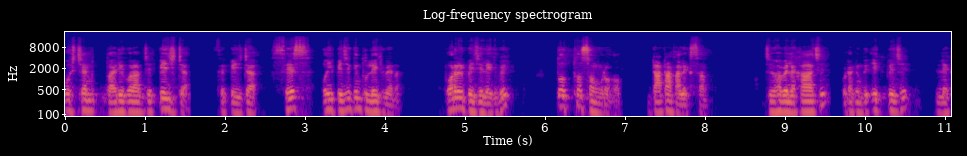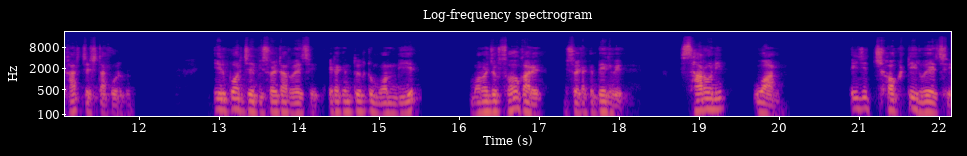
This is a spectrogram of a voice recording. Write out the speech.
কোশ্চেন তৈরি করার যে পেজটা সেই পেজটা শেষ, ওই পেজে কিন্তু লিখবে না। পরের পেজে লিখবে তথ্য সংগ্রহ ডাটা কালেকশন যেভাবে লেখা আছে, ওটা কিন্তু এক পেজে লেখার চেষ্টা করবে। এরপর যে বিষয়টা রয়েছে, এটা কিন্তু একটু মন দিয়ে মনোযোগ সহকারে বিষয়টাকে দেখবে। সারণী ওয়ান এই যে ছকটি রয়েছে,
